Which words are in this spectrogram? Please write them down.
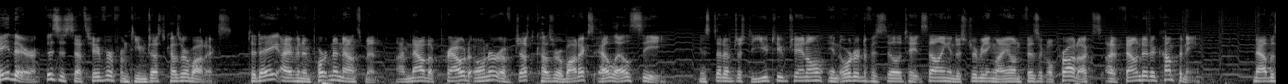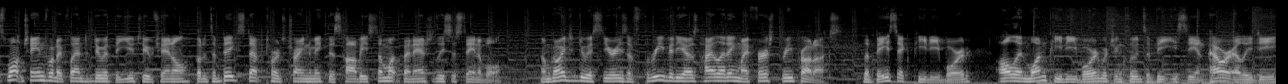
Hey there, this is Seth Schaefer from Team Just Cuz Robotics. Today I have an important announcement. I'm now the proud owner of Just Cuz Robotics LLC. Instead of just a YouTube channel, in order to facilitate selling and distributing my own physical products, I've founded a company. Now, this won't change what I plan to do with the YouTube channel, but it's a big step towards trying to make this hobby somewhat financially sustainable. I'm going to do a series of three videos highlighting my first three products the basic PD board, all in one PD board, which includes a BEC and power LED,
